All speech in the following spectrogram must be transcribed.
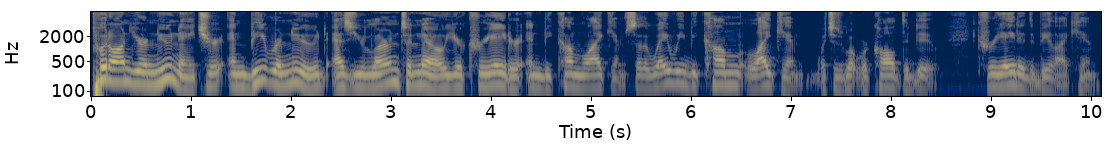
Put on your new nature and be renewed as you learn to know your Creator and become like Him. So, the way we become like Him, which is what we're called to do, created to be like Him,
